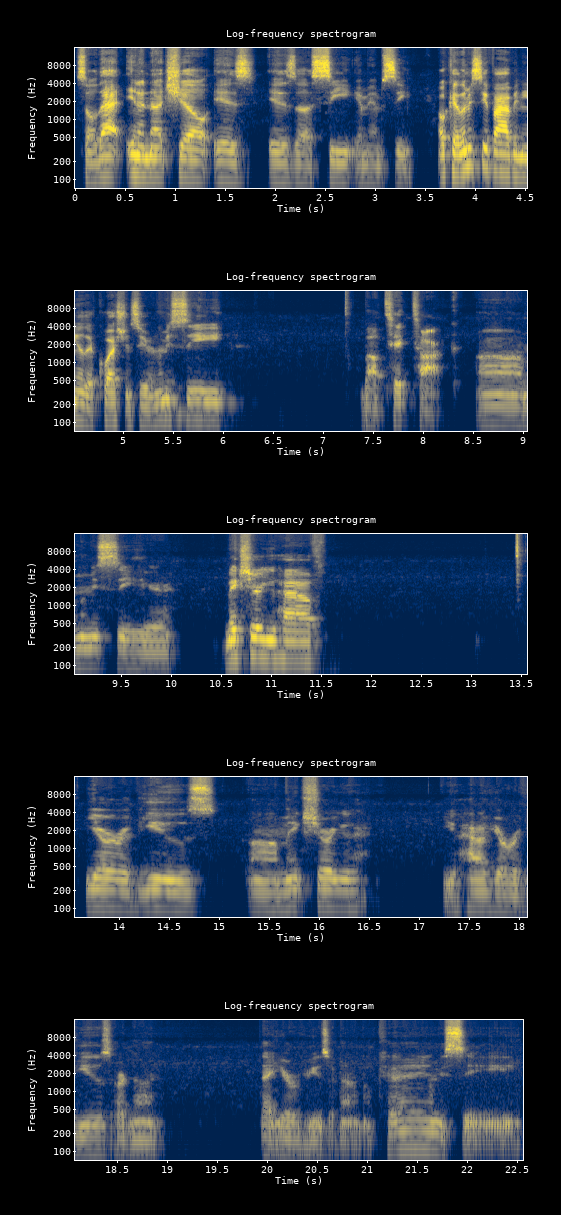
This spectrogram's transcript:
So that, in a nutshell, is is a CMMC. Okay, let me see if I have any other questions here. Let me see about TikTok. Um, let me see here. Make sure you have your reviews. Um, make sure you you have your reviews are done. That your reviews are done. Okay, let me see.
